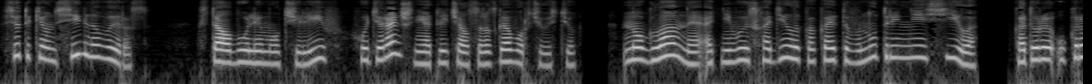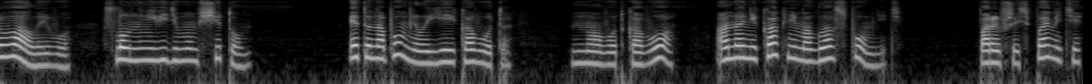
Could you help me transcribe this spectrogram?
Все-таки он сильно вырос, стал более молчалив, хоть и раньше не отличался разговорчивостью, но главное, от него исходила какая-то внутренняя сила, которая укрывала его, словно невидимым щитом. Это напомнило ей кого-то, но вот кого она никак не могла вспомнить. Порывшись в памяти,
